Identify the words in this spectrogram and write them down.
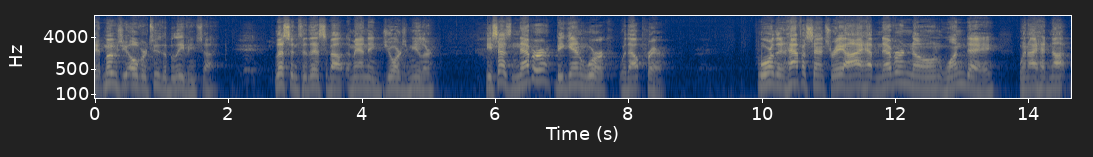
it moves you over to the believing side. Listen to this about a man named George Mueller. He says, Never begin work without prayer. For more than half a century, I have never known one day when I had not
